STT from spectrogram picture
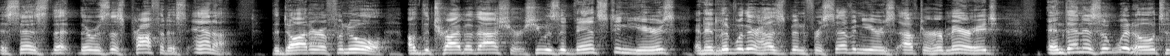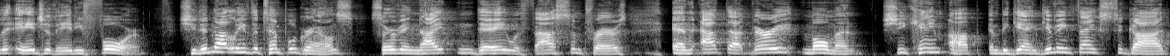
it says that there was this prophetess, Anna, the daughter of Phanuel of the tribe of Asher. She was advanced in years and had lived with her husband for seven years after her marriage, and then as a widow to the age of 84. She did not leave the temple grounds, serving night and day with fasts and prayers. And at that very moment, she came up and began giving thanks to God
